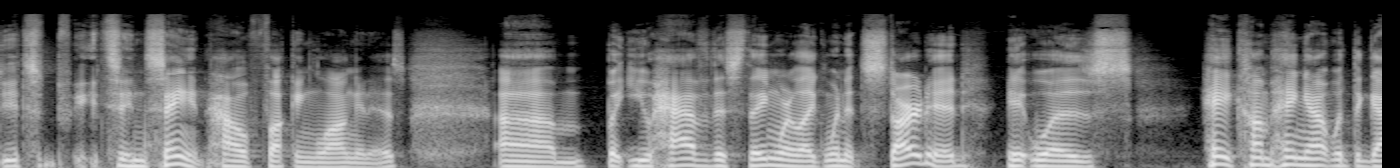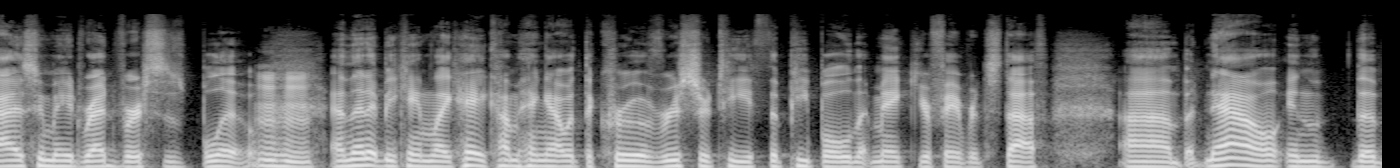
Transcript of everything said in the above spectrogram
it's it's insane how fucking long it is um but you have this thing where like when it started it was hey, come hang out with the guys who made Red versus Blue. hmm And then it became like, hey, come hang out with the crew of Rooster Teeth, the people that make your favorite stuff. Um, but now, in the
